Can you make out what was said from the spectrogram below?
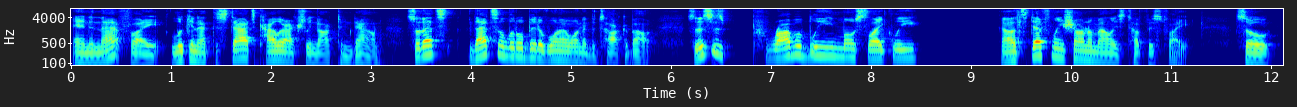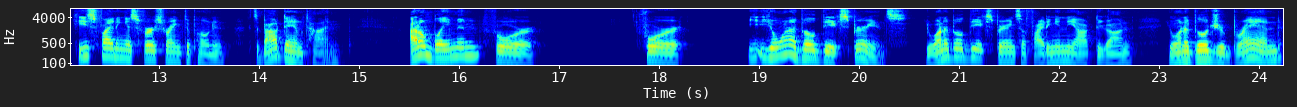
And in that fight, looking at the stats, Kyler actually knocked him down. So that's that's a little bit of what I wanted to talk about. So this is probably most likely now, it's definitely Sean O'Malley's toughest fight. So he's fighting his first ranked opponent. It's about damn time. I don't blame him for for you, you want to build the experience. You want to build the experience of fighting in the octagon. You want to build your brand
